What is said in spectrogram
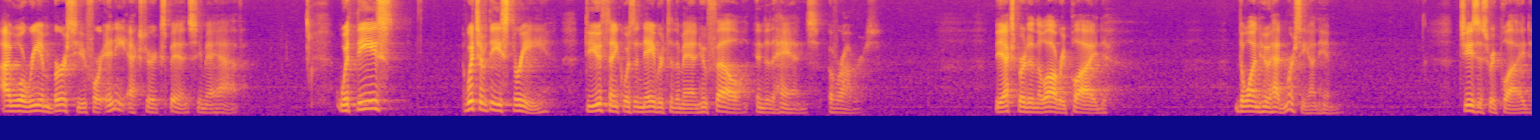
I will reimburse you for any extra expense you may have. With these, which of these three do you think was a neighbor to the man who fell into the hands of robbers? The expert in the law replied, The one who had mercy on him. Jesus replied,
